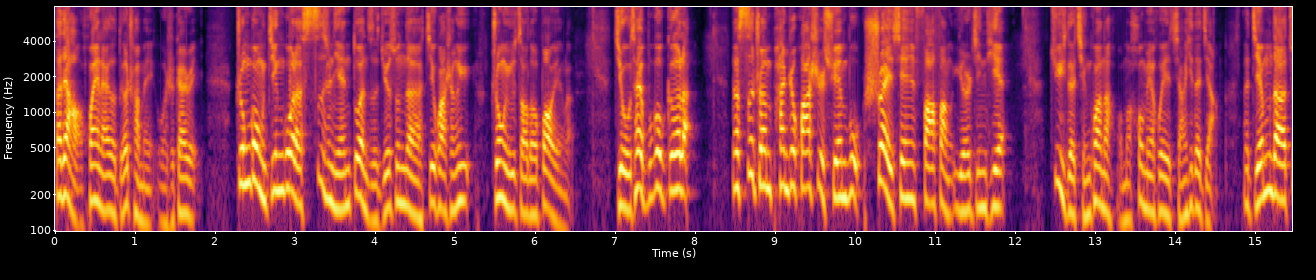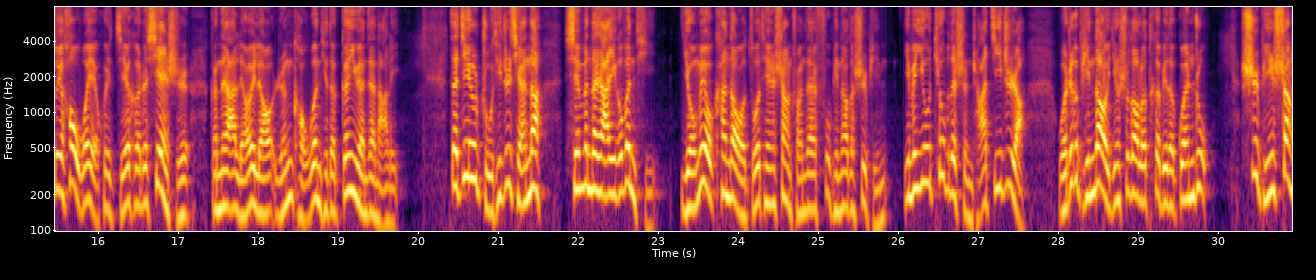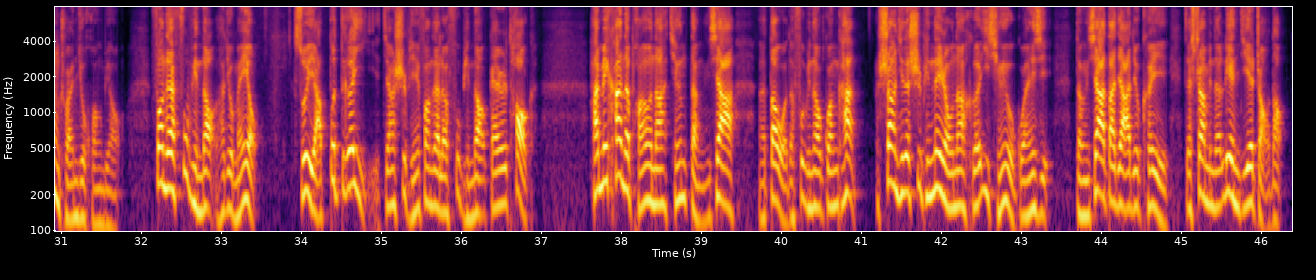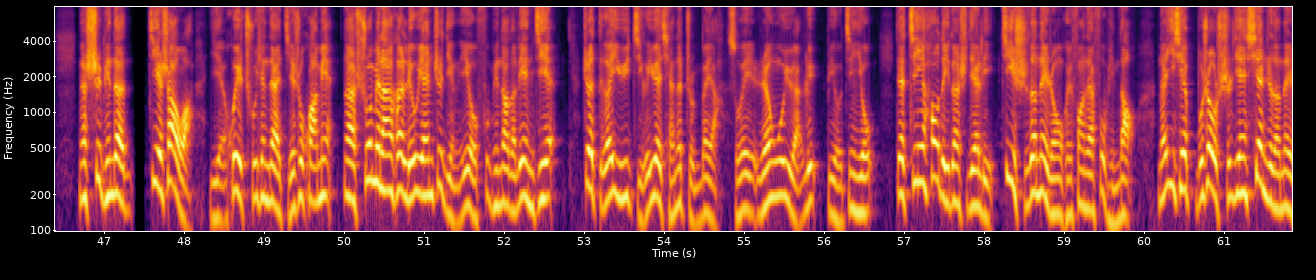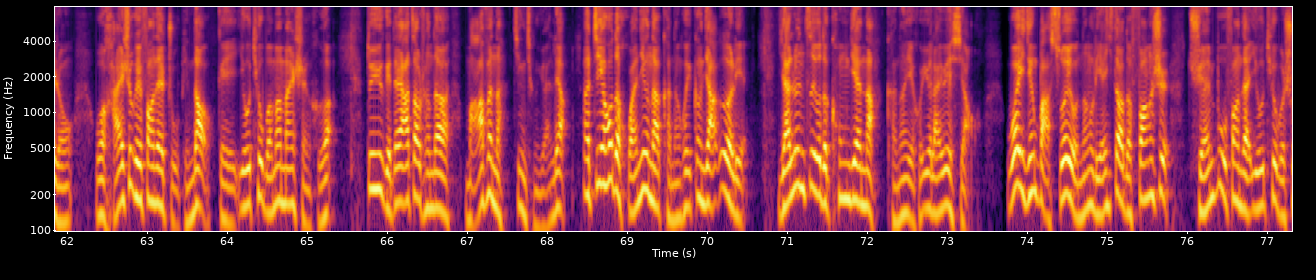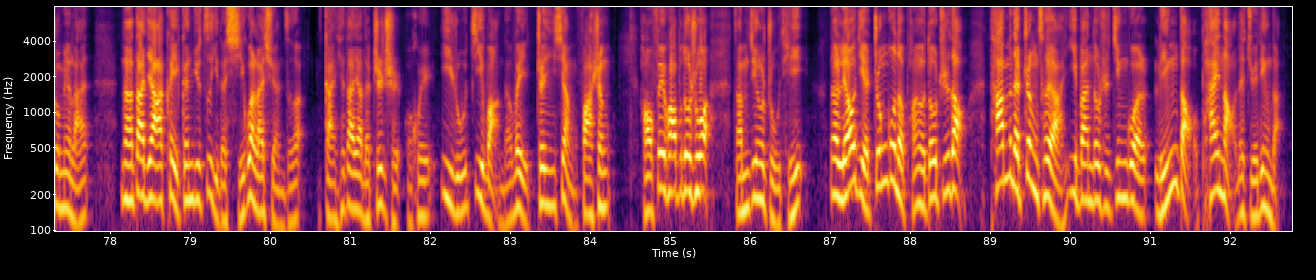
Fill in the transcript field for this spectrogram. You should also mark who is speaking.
Speaker 1: 大家好，欢迎来到德传媒，我是 Gary。中共经过了四十年断子绝孙的计划生育，终于遭到报应了，韭菜不够割了。那四川攀枝花市宣布率先发放育儿津贴，具体的情况呢，我们后面会详细的讲。那节目的最后，我也会结合着现实，跟大家聊一聊人口问题的根源在哪里。在进入主题之前呢，先问大家一个问题：有没有看到我昨天上传在副频道的视频？因为 YouTube 的审查机制啊。我这个频道已经受到了特别的关注，视频上传就黄标，放在副频道它就没有，所以啊，不得已将视频放在了副频道 Gary Talk。还没看的朋友呢，请等一下，呃，到我的副频道观看。上期的视频内容呢和疫情有关系，等下大家就可以在上面的链接找到。那视频的介绍啊也会出现在结束画面，那说明栏和留言置顶也有副频道的链接。这得益于几个月前的准备啊，所谓人无远虑，必有近忧。在今后的一段时间里，计时的内容我会放在副频道，那一些不受时间限制的内容，我还是会放在主频道给 YouTube 慢慢审核。对于给大家造成的麻烦呢，敬请原谅。那今后的环境呢，可能会更加恶劣，言论自由的空间呢，可能也会越来越小。我已经把所有能联系到的方式全部放在 YouTube 说明栏，那大家可以根据自己的习惯来选择。感谢大家的支持，我会一如既往的为真相发声。好，废话不多说，咱们进入主题。那了解中共的朋友都知道，他们的政策呀，一般都是经过领导拍脑袋决定的。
